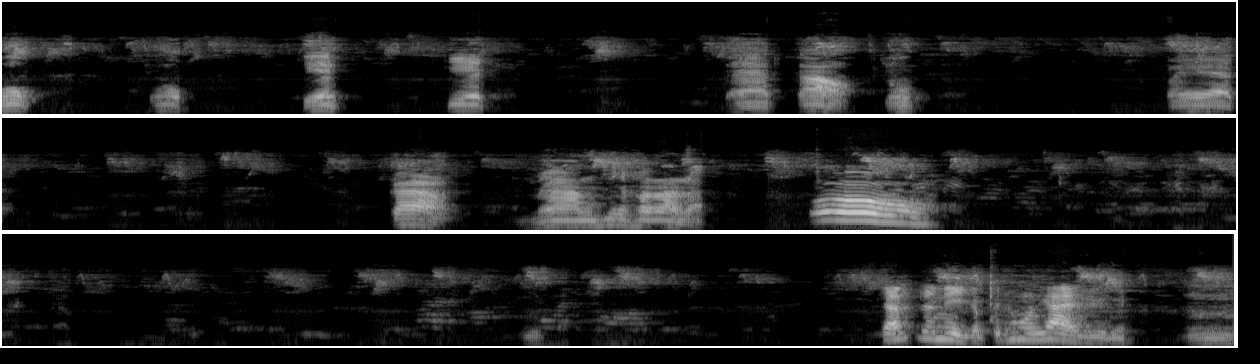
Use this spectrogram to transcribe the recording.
หกหกเจ็ดเจ็ดแปดเก้าจบแปดเก้าแม่นนี่เท่านั้นแหละโอ้ จับตัวนี้ก็เป็นห้องย่ายอยู่นี่อืม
